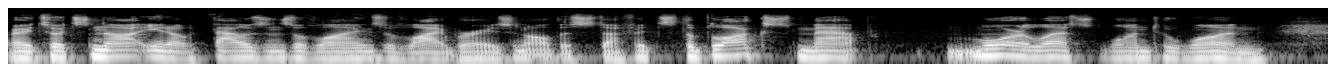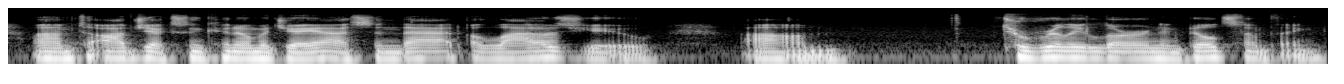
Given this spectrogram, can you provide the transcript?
right? So it's not, you know, thousands of lines of libraries and all this stuff. It's the blocks map more or less one-to-one um, to objects in Kinoma.js, and that allows you um, to really learn and build something.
